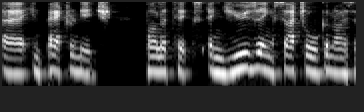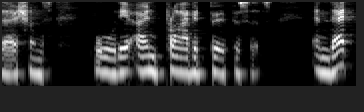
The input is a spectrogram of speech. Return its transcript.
uh, in patronage politics and using such organizations for their own private purposes. And that,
